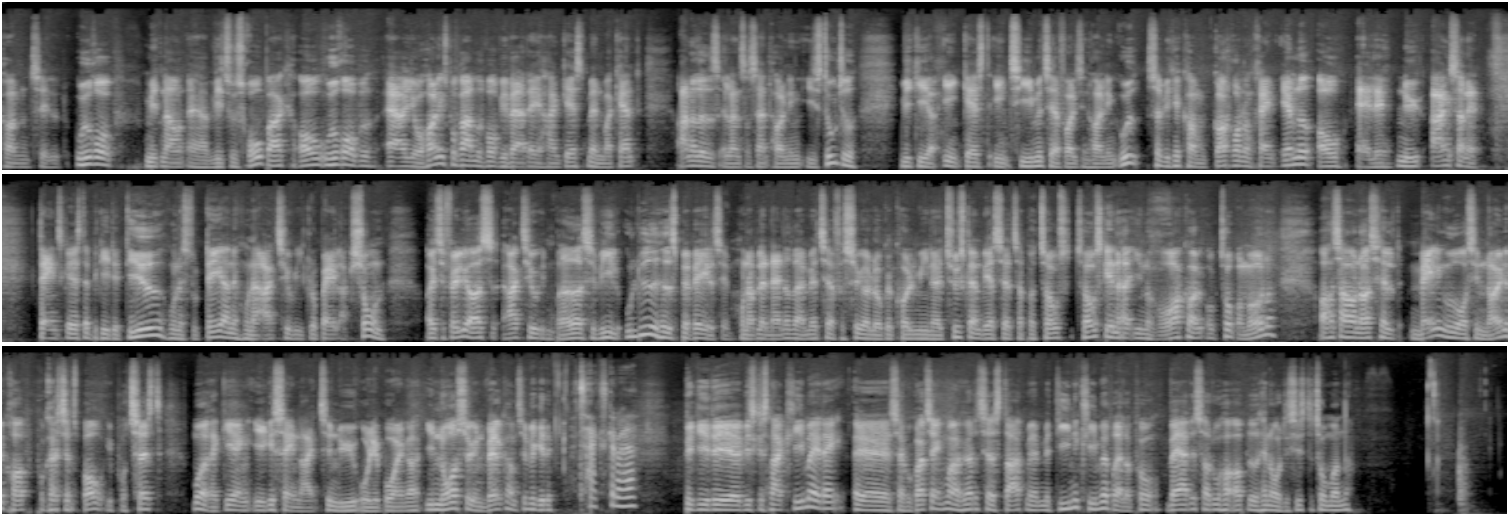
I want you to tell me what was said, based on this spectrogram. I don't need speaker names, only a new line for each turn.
velkommen til Udråb. Mit navn er Vitus Robak, og Udråbet er jo holdningsprogrammet, hvor vi hver dag har en gæst med en markant anderledes eller interessant holdning i studiet. Vi giver en gæst en time til at folde sin holdning ud, så vi kan komme godt rundt omkring emnet og alle nuancerne. Dagens gæst er Birgitte Dide. Hun er studerende, hun er aktiv i Global Aktion, og er selvfølgelig også aktiv i den bredere civil ulydighedsbevægelse. Hun har blandt andet været med til at forsøge at lukke kulminer i Tyskland ved at sætte sig på tog, togskinner i en råkold oktober måned. Og så har hun også hældt maling ud over sin nøgne krop på Christiansborg i protest mod, at regeringen ikke sagde nej til nye olieboringer i Nordsøen. Velkommen til, Birgitte.
Tak skal du have.
Birgitte, vi skal snakke klima i dag, øh, så jeg kunne godt tænke mig at høre dig til at starte med, med dine klimabriller på. Hvad er det så, du har oplevet hen over de sidste to måneder?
